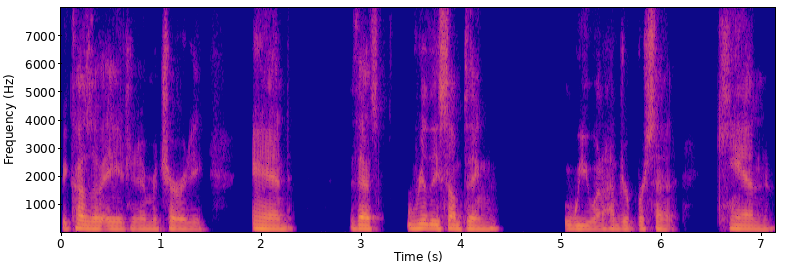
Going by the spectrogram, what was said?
because of age and immaturity. And that's really something we 100% can,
